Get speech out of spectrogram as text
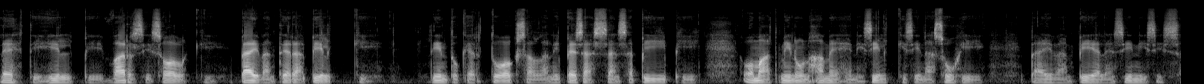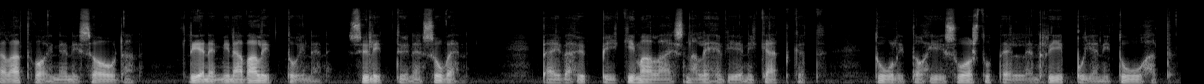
lehti hilpii, varsi solkii, päivän terä pilkkii, Lintukerttu oksallani pesässänsä piipii, omat minun hameheni silkkisinä suhii, Päivän pielen sinisissä latvoineni soudan, lienen minä valittuinen, sylittyinen suven. Päivä hyppii kimalaisna lehvieni kätköt, tuuli tohii suostutellen riippujeni tuuhat.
